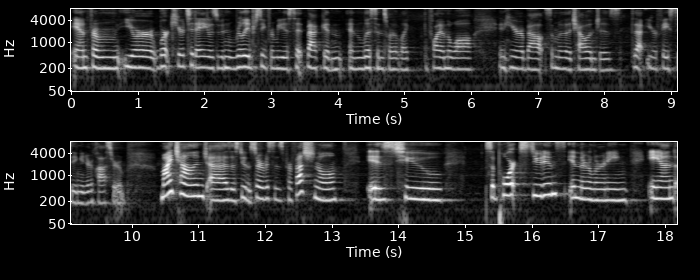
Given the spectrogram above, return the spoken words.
and from your work here today. It has been really interesting for me to sit back and, and listen, sort of like the fly on the wall, and hear about some of the challenges that you're facing in your classroom. My challenge as a student services professional is to support students in their learning and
